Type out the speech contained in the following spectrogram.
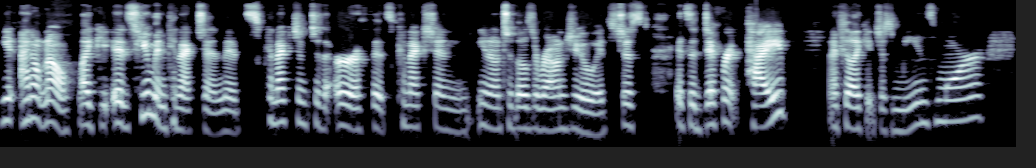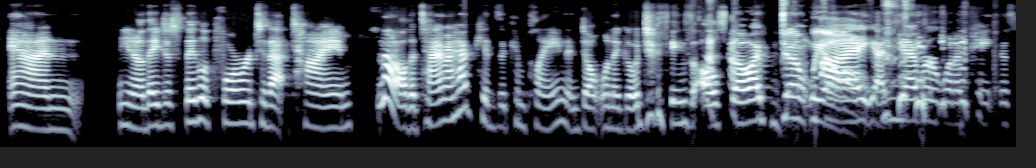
you, I don't know, like it's human connection. It's connection to the earth. It's connection, you know, to those around you. It's just, it's a different type. I feel like it just means more. And, you know, they just, they look forward to that time. Not all the time. I have kids that complain and don't want to go do things also. I don't we all? I, I never want to paint this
